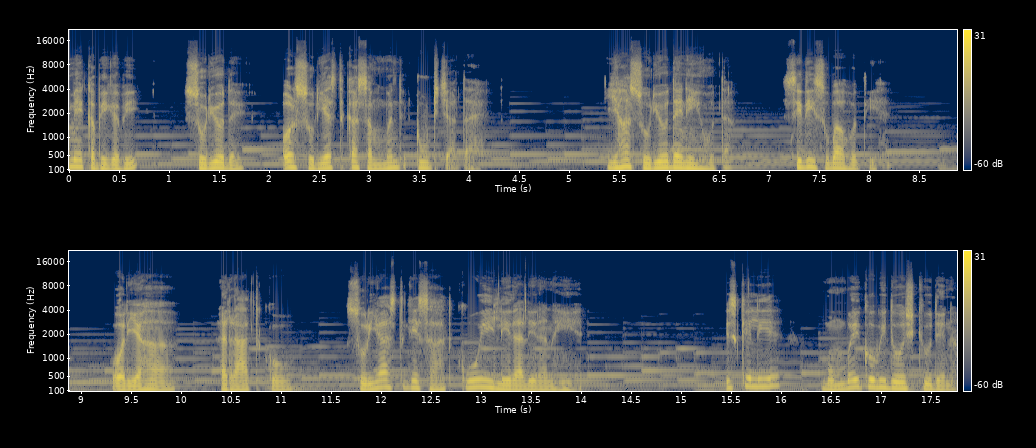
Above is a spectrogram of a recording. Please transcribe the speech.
में कभी कभी सूर्योदय और सूर्यास्त का संबंध टूट जाता है। यहाँ सूर्योदय नहीं होता, सीधी सुबह होती है। और यहाँ रात को सूर्यास्त के साथ कोई लेना देना नहीं है। इसके लिए मुंबई को भी दोष क्यों देना?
